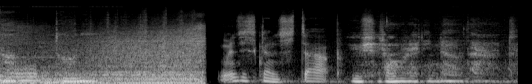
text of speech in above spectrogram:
up, Donnie. We're just gonna stop. You should already know that.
